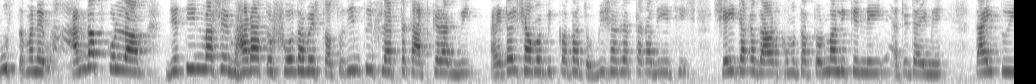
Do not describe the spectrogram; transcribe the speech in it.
বুঝতে মানে আন্দাজ করলাম যে তিন মাসের ভাড়া তো শোধ হবে, ততদিন তুই ফ্ল্যাটটাকে আটকে রাখবি। আর এটাই স্বাভাবিক কথা, চব্বিশ হাজার টাকা দিয়েছিস, সেই টাকা দেওয়ার ক্ষমতা তোর মালিকের নেই অ্যাট এ। টাইমে তাই তুই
